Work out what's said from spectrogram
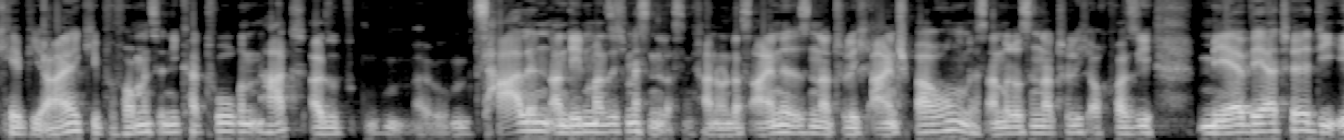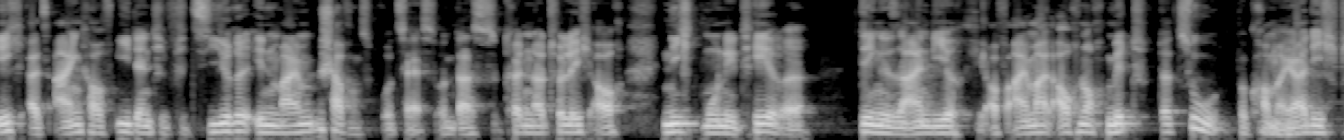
KPI, Key Performance Indikatoren hat, also äh, Zahlen, an denen man sich messen lassen kann. Und das eine ist natürlich Einsparungen, das andere sind natürlich auch quasi Mehrwerte, die ich als Einkauf identifiziere in meinem Beschaffungsprozess. Und das können natürlich auch nicht monetäre Dinge sein, die ich auf einmal auch noch mit dazu bekomme, Mhm. ja, die ich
